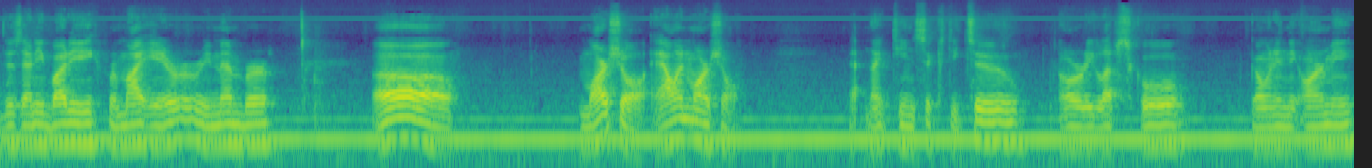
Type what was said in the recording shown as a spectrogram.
does anybody from my era remember? Oh, Marshall, Alan Marshall, at 1962, already left school, going in the Army,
